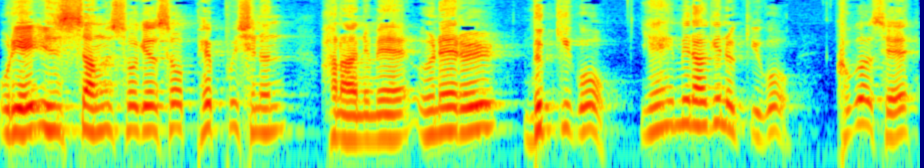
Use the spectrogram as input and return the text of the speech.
우리의 일상 속에서 베푸시는 하나님의 은혜를 느끼고 예민하게 느끼고 그것에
